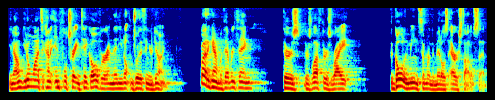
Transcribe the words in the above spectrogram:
You know, you don't want it to kind of infiltrate and take over, and then you don't enjoy the thing you're doing. But again, with everything, there's there's left, there's right. The golden mean somewhere in the middle, as Aristotle said.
